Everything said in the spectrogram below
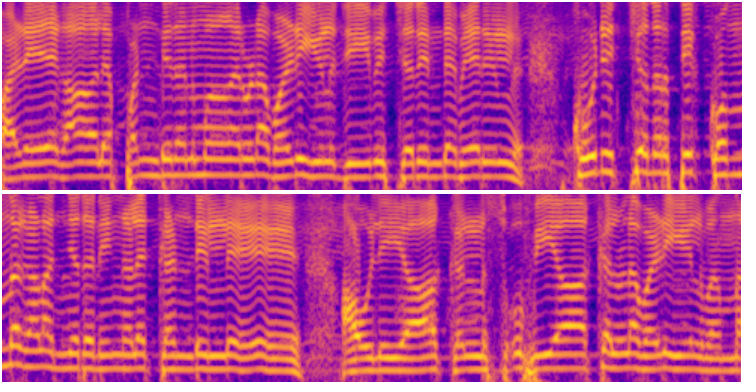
പഴയകാല പണ്ഡിതന്മാരുടെ വഴിയിൽ ജീവിച്ചതിന്റെ പേരിൽ കുനിച്ചു നിർത്തി കൊന്നു കളഞ്ഞത് നിങ്ങൾ കണ്ടില്ലേ? ഔലിയാക്കൾ സുഫിയാക്കളുടെ വഴിയിൽ വന്ന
